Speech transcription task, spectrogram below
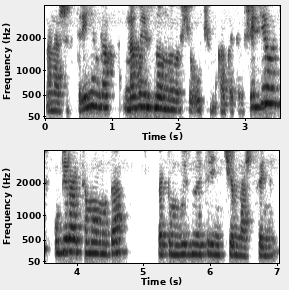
на наших тренингах. На выездном мы вообще учим, как это вообще делать, убирать самому, да. Поэтому выездной тренинг, чем наш ценен?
